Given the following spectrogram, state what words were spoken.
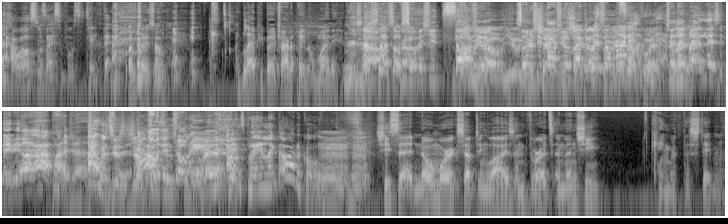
uh, how else was I supposed to take that? Let me tell you something. Black people ain't trying to pay no money. So, Nah, so, so as nah. soon as she thought you she, know, you- soon as she thought she was about to pay that some money, real quick. she was like, listen, baby, uh, I apologize. I was just joking. I was just just joking, playing, man. I was playing like the article. She said no more accepting lies and threats, and then she came with this statement. I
